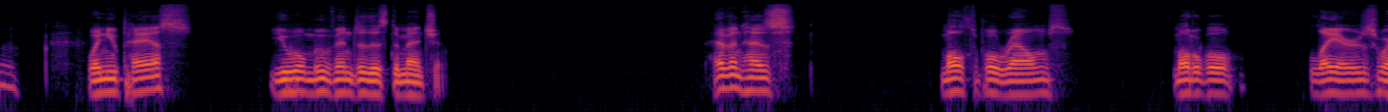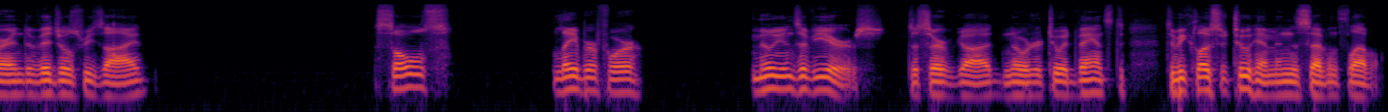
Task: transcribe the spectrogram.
Hmm. When you pass, you will move into this dimension. Heaven has multiple realms, multiple layers where individuals reside souls labor for millions of years to serve God in order to advance to, be closer to Him in the seventh level.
